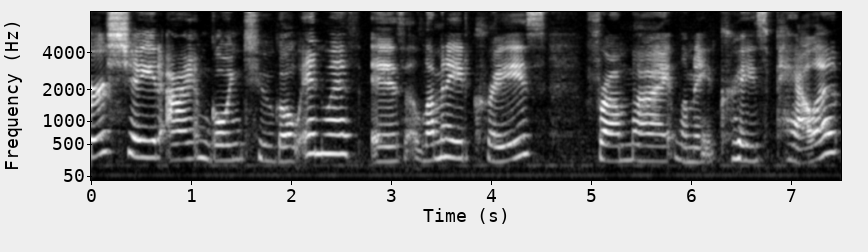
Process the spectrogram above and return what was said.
first shade I am going to go in with is Lemonade Craze from my Lemonade Craze palette.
